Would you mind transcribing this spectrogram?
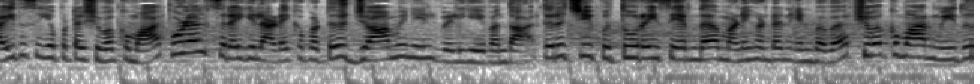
கைது செய்யப்பட்ட சிவகுமார் புழல் சிறையில் அடைக்கப்பட்டு ஜாமீனில் வெளியே வந்தார். திருச்சி புத்தூரை சேர்ந்த மணிகண்டன் என்பவர் சிவகுமார் மீது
